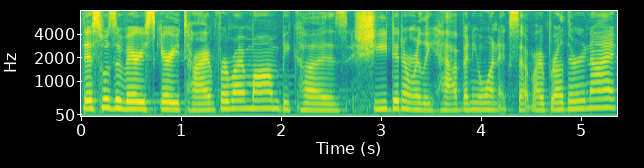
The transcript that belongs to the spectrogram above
this was a very scary time for my mom because she didn't really have anyone except my brother and I.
